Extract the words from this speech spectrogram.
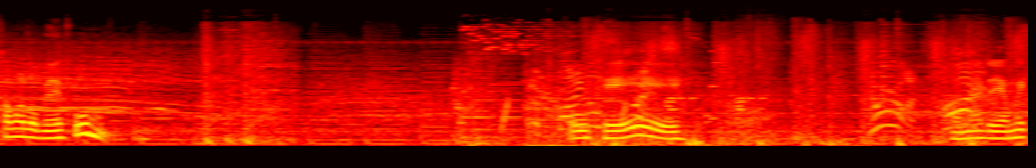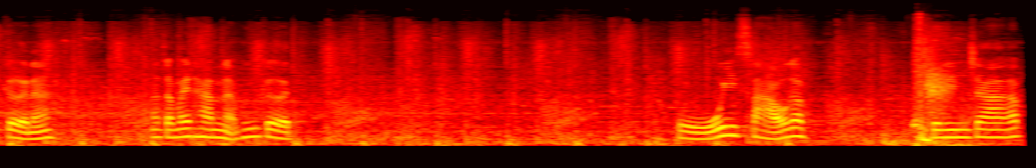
เข้ามาหลบไปในพุ่ม โอเคมันน่าจะยังไม่เกิดนะ น่าจะไม่ทันอะเพิ่งเกิดโอ้ยสาวกับเจนินจาครับ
